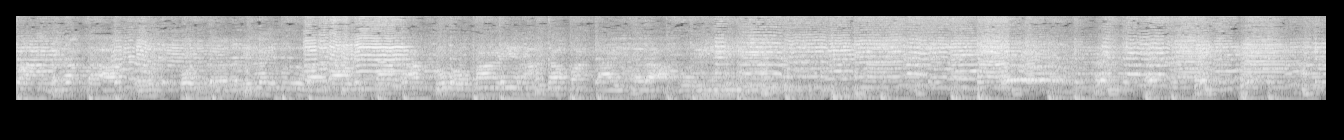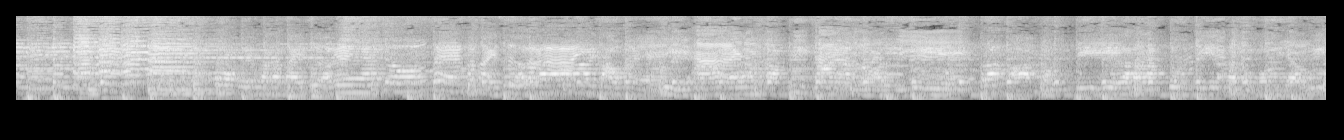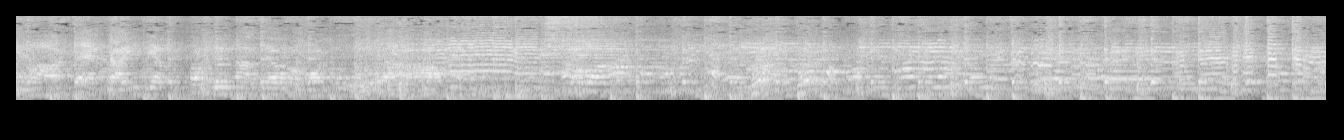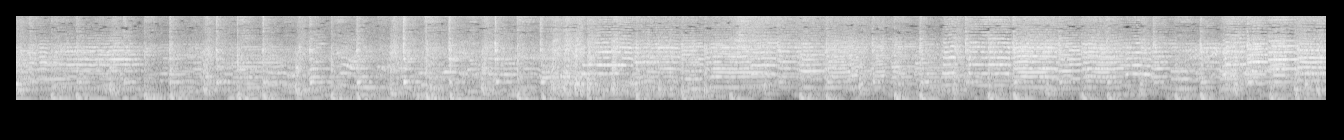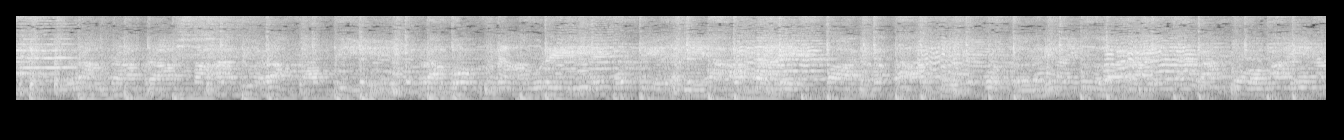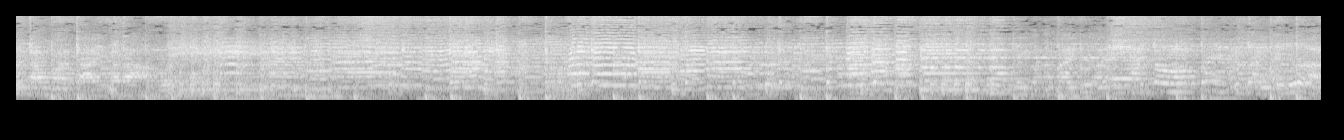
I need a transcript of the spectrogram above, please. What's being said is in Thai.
สร้างรักษาเดคนเกิดเรื่มื่ด้รักตัวใครหาดาวปัจจัยสระบุรีมองเรื่องมาใส่เสื้อเรียนโจ๊กแป้งใส่เสื้อลายเท่าแม่ที่อายลำลำพี่ชายสีพระบาทคนดีลำลำตุ้ดีลำลำมองยาวิหารแทกใจ เดียวต้องยืนหน้าเซลมาคอยผู้ แดงโตแดงใส่เสื้อ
